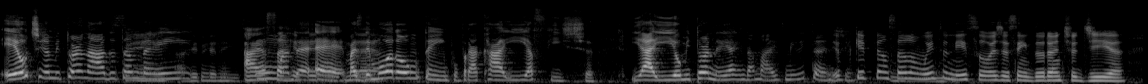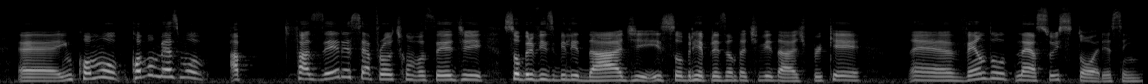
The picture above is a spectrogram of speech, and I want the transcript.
eu tinha me tornado Sim, também a referência. Ah, essa referência. é, mas demorou um tempo para cair a ficha. E aí eu me tornei ainda mais militante. Eu fiquei pensando uhum. muito nisso hoje, assim, durante o dia. É, em como, como mesmo a, fazer esse approach com você de sobre visibilidade e sobre representatividade. Porque é, vendo né, a sua história, assim,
